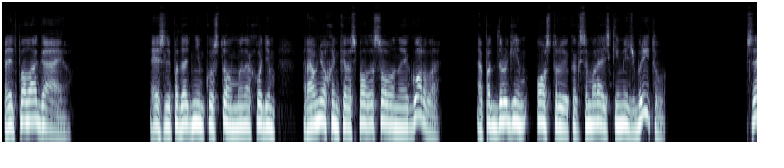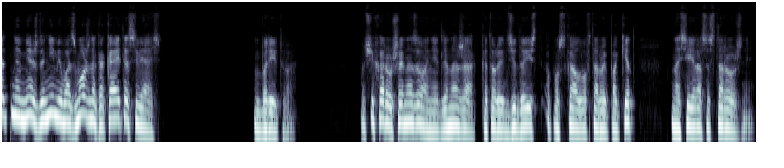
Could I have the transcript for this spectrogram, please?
Предполагаю. Если под одним кустом мы находим равнехонько располосованное горло, а под другим острую, как самурайский меч, бритву, Следовательно, между ними возможна какая-то связь. Бритва. Очень хорошее название для ножа, который дзюдоист опускал во второй пакет, на сей раз осторожнее.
